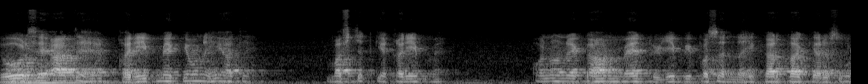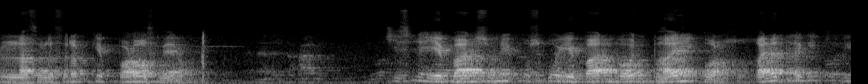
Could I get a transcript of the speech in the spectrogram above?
دور سے آتے ہیں، قریب میں کیوں نہیں آتے؟ مسجد کے قریب میں۔ انہوں نے کہا، میں تو یہ بھی پسند نہیں کرتا کہ رسول اللہ صلی اللہ علیہ وسلم کے پڑوس میں رہوں۔ جس نے یہ بات سنی، اس کو یہ بات بہت بھاری اور غلط لگی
